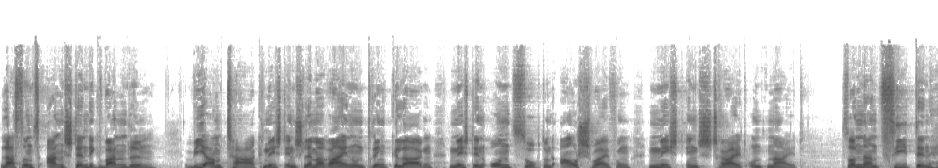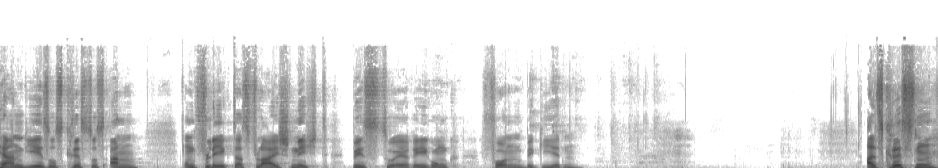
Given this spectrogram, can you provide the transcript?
Lasst uns anständig wandeln wie am Tag, nicht in Schlemmereien und Trinkgelagen, nicht in Unzucht und Ausschweifung, nicht in Streit und Neid, sondern zieht den Herrn Jesus Christus an und pflegt das Fleisch nicht bis zur Erregung von Begierden. Als Christen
